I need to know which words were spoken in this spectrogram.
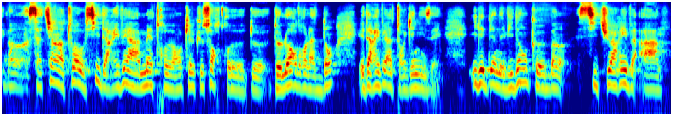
eh ben, ça tient à toi aussi d'arriver à mettre en quelque sorte de, de l'ordre là-dedans et d'arriver à t'organiser. Il est bien évident que ben, si tu arrives à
